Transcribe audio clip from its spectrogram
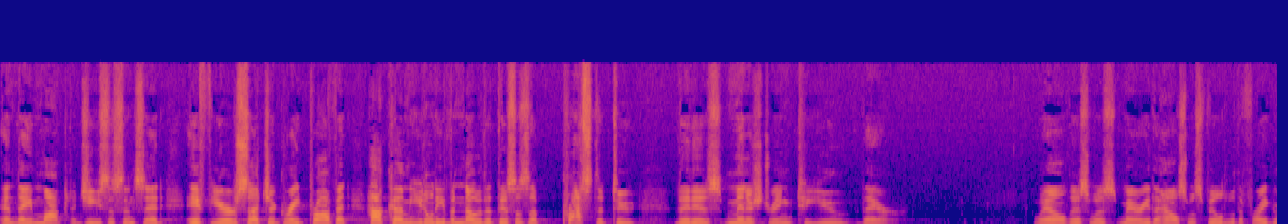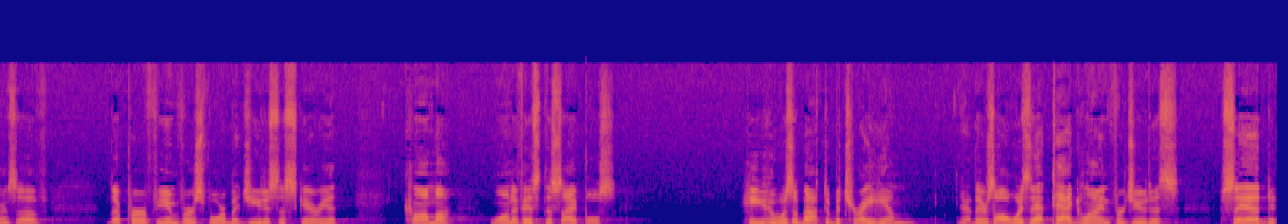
and they mocked Jesus and said, If you're such a great prophet, how come you don't even know that this is a prostitute that is ministering to you there? Well, this was Mary. The house was filled with the fragrance of the perfume. Verse 4 But Judas Iscariot, comma, one of his disciples, he who was about to betray him, there's always that tagline for Judas, said,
